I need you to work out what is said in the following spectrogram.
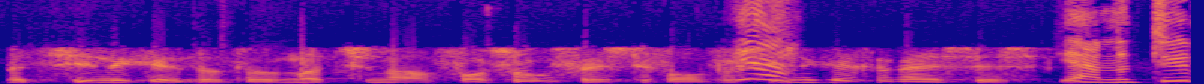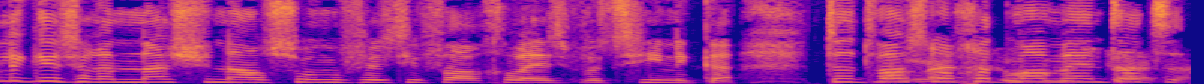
met Sineke. Dat er een Nationaal Songfestival voor Ja. Geweest is. Ja, natuurlijk is er een nationaal songfestival geweest voor Sineke. Dat was Maar nog het moment dat,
